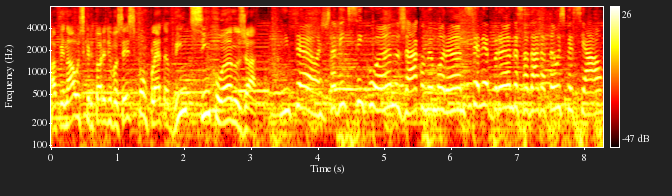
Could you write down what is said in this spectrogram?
Afinal, o escritório de vocês completa 25 anos já. Então, a gente está 25 anos já comemorando, celebrando essa data tão especial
